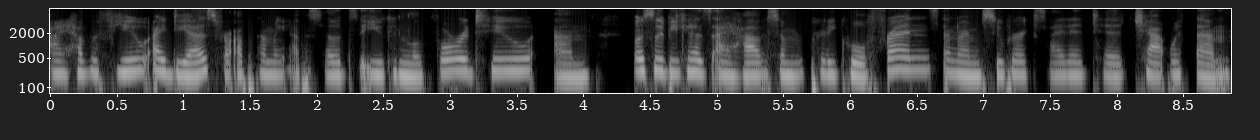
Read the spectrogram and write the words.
I have a few ideas for upcoming episodes that you can look forward to, um, mostly because I have some pretty cool friends and I'm super excited to chat with them.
